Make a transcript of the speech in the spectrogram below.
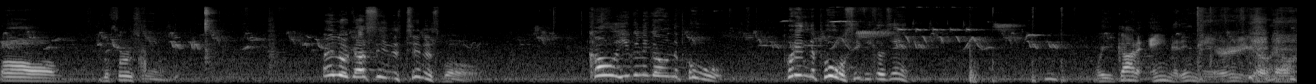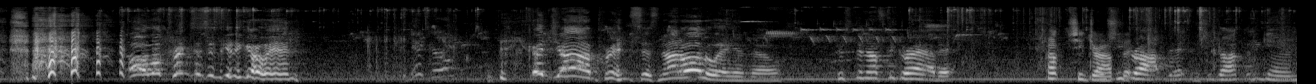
Um, the first one. Hey, look, I see the tennis ball. Cole, you gonna go in the pool? Put it in the pool, see if he goes in. Well, you gotta aim it in there. There you go. oh, look, Princess is gonna go in. Yeah, girl. Good Princess. Not all the way in, though. Just enough to grab it. Oh, she And dropped she it. She dropped it, and she dropped it again.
